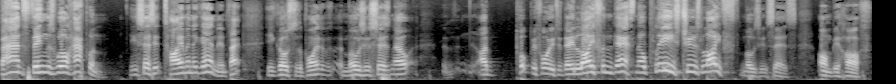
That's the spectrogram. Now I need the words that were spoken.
bad things will happen. He says it time and again. In fact, he goes to the point of Moses says, Now, I put before you today life and death. Now, please choose life, Moses says on behalf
